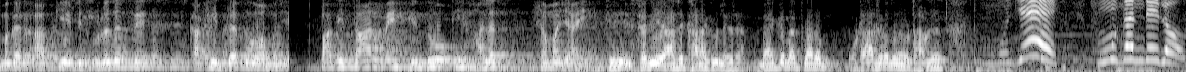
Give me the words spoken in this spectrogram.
मगर आपकी डिस्क्लोजर से काफ़ी दर्द हुआ मुझे। पाकिस्तान में हिंदुओं की हालत समझ आई। कि सर ये यहाँ से खाना क्यों ले रहा है? मैं क्या मैं तुम्हारा उठा के तुम्हें उठा के मुझे गंदे लोग।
